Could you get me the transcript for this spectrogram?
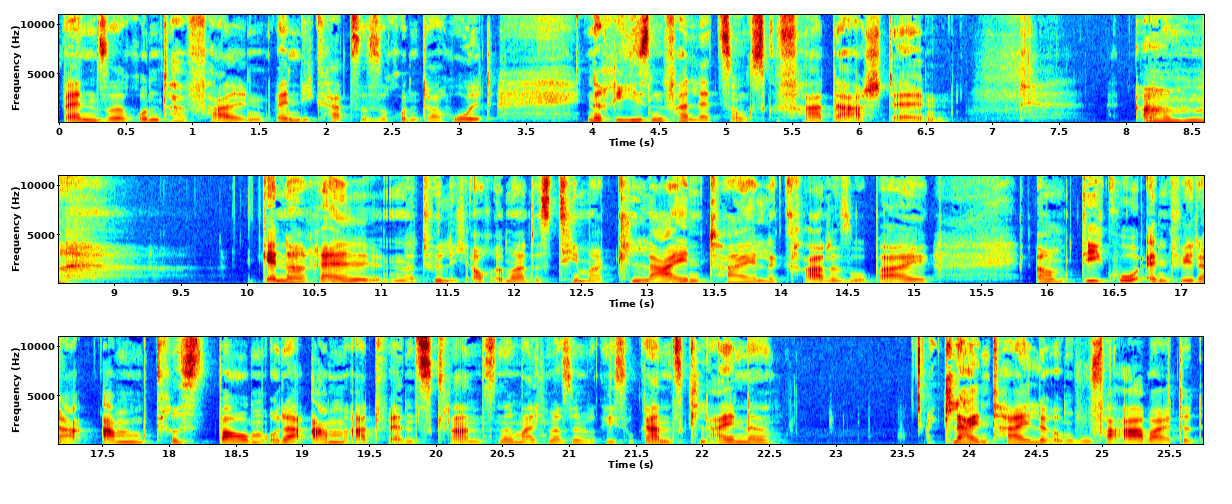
wenn sie runterfallen, wenn die Katze sie runterholt, eine riesen Verletzungsgefahr darstellen. Ähm, generell natürlich auch immer das Thema Kleinteile, gerade so bei ähm, Deko entweder am Christbaum oder am Adventskranz. Ne? Manchmal sind wirklich so ganz kleine Kleinteile irgendwo verarbeitet.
